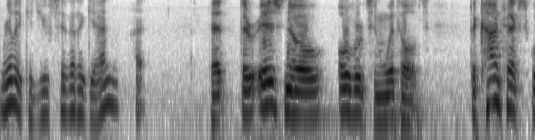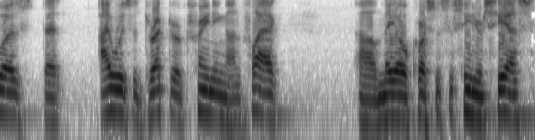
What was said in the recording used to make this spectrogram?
Really? Could you say that again? I... that there is no overts and withholds. The context was that I was the director of training on flag. Uh, Mayo, of course, was the senior CS,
